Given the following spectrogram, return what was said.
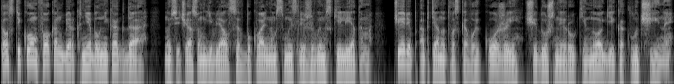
Толстяком Фокенберг не был никогда, но сейчас он являлся в буквальном смысле живым скелетом. Череп обтянут восковой кожей, тщедушные руки-ноги, как лучины.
